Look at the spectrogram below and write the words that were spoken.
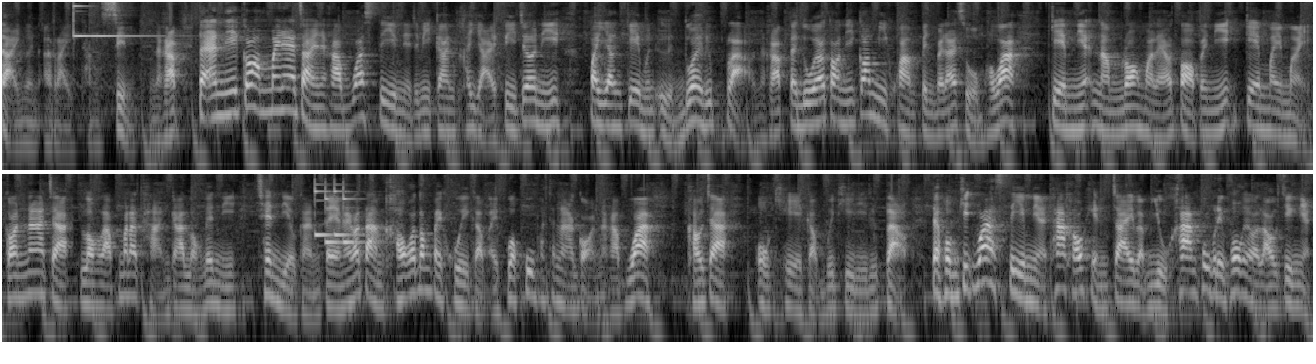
จ่ายเงินอะไรทั้งสิ้นนะครับ แต่อันนี้ก็ไม่แน่ใจนะครับว่า Steam เนี่ยจะมีการขยายฟีเจอร์นี้ไปยังเกมอื่นๆ ด้วยหรือเปล่านะครับ แต่ดูแล้วตอนนี้ก็มีความเป็นไปได้สูง เพราะว่า เกมนี้นำร่องมาแล้ว ต่อไปนี้เกมใหม่ ๆ ก็น่าจะรองรับมาตรฐานการลองเล่นนี้ เช่นเดียวกัน แต่อย่างไรก็ตามเขาก็ต้องไปคุยกับไอ้พวกผู้พัฒนาก่อนนะครับว่าเขาจะโอเคกับวิธีนี้หรือเปล่า แต่ผมคิดว่า Steam เนี่ยถ้าเขาเห็นใจแบบอยู่ข้างผู้บริโภคอย่างเราจริงเนี่ย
